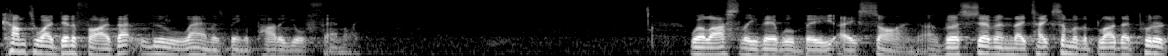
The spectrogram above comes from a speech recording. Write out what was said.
come to identify that little lamb as being a part of your family. Well, lastly, there will be a sign. Uh, verse 7 they take some of the blood, they put it,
